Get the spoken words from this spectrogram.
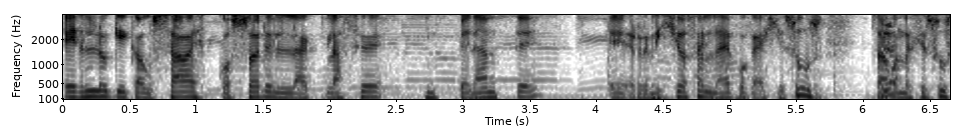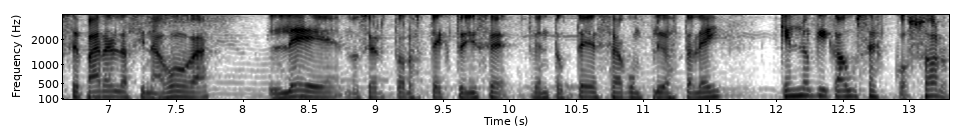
Era lo que causaba escosor en la clase imperante eh, religiosa en la época de Jesús. O sea, cuando Jesús se para en la sinagoga, lee, ¿no es cierto?, los textos y dice, frente a ustedes se ha cumplido esta ley. ¿Qué es lo que causa escosor?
